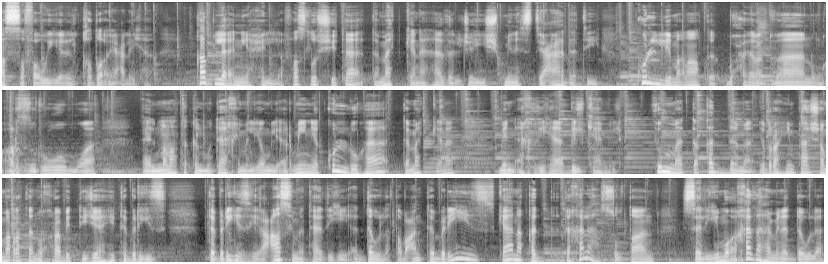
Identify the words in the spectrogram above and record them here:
الصفوية للقضاء عليها. قبل أن يحل فصل الشتاء تمكن هذا الجيش من استعادة كل مناطق بحيرة فان وأرز الروم والمناطق المتاخمة اليوم لأرمينيا كلها تمكن من أخذها بالكامل. ثم تقدم إبراهيم باشا مرة أخرى باتجاه تبريز. تبريز هي عاصمة هذه الدولة. طبعا تبريز كان قد دخلها السلطان سليم وأخذها من الدولة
